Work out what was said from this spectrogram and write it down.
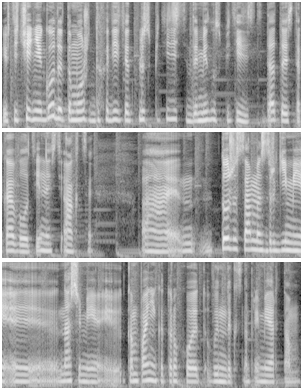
И в течение года это может доходить от плюс 50 до минус 50, да, то есть такая волатильность акций. А, то же самое с другими э, нашими э, компаниями, которые входят в индекс, например, там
